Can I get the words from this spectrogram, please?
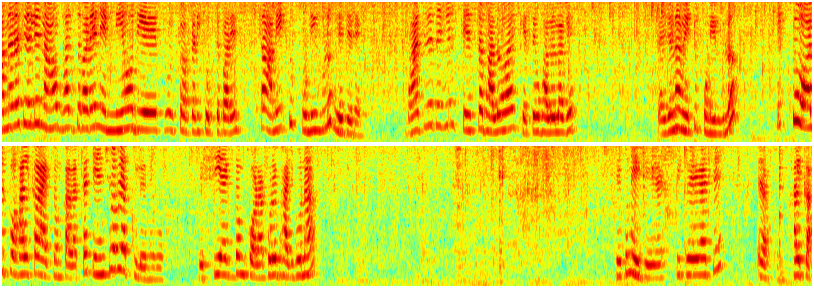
আপনারা চাইলে নাও ভাজতে পারেন, এমনিও দিয়ে তরকারি করতে পারেন। তা আমি একটু পনিরগুলো ভেজে নেব। ভাজলে দেখবেন টেস্টটা ভালো হয়, খেতেও ভালো লাগে। তাই জন্য আমি একটু পনিরগুলো একটু অল্প, হালকা একদম কালারটা চেঞ্জ হবে আর তুলে নেব। বেশি একদম কড়া করে ভাজবো না। দেখুন এই যে এক পিঠ হয়ে গেছে। এরকম, হালকা।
